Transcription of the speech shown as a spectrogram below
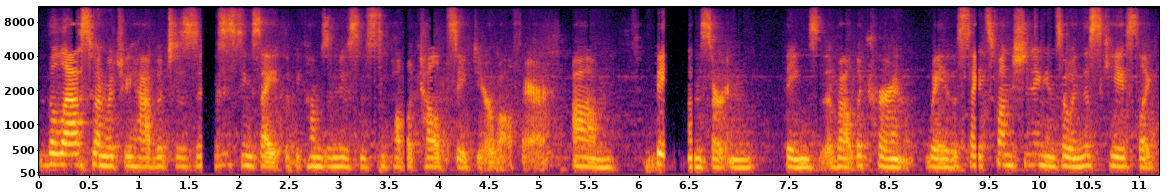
the last one, which we have, which is an existing site that becomes a nuisance to public health, safety, or welfare, um, based on certain things about the current way the site's functioning. And so in this case, like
